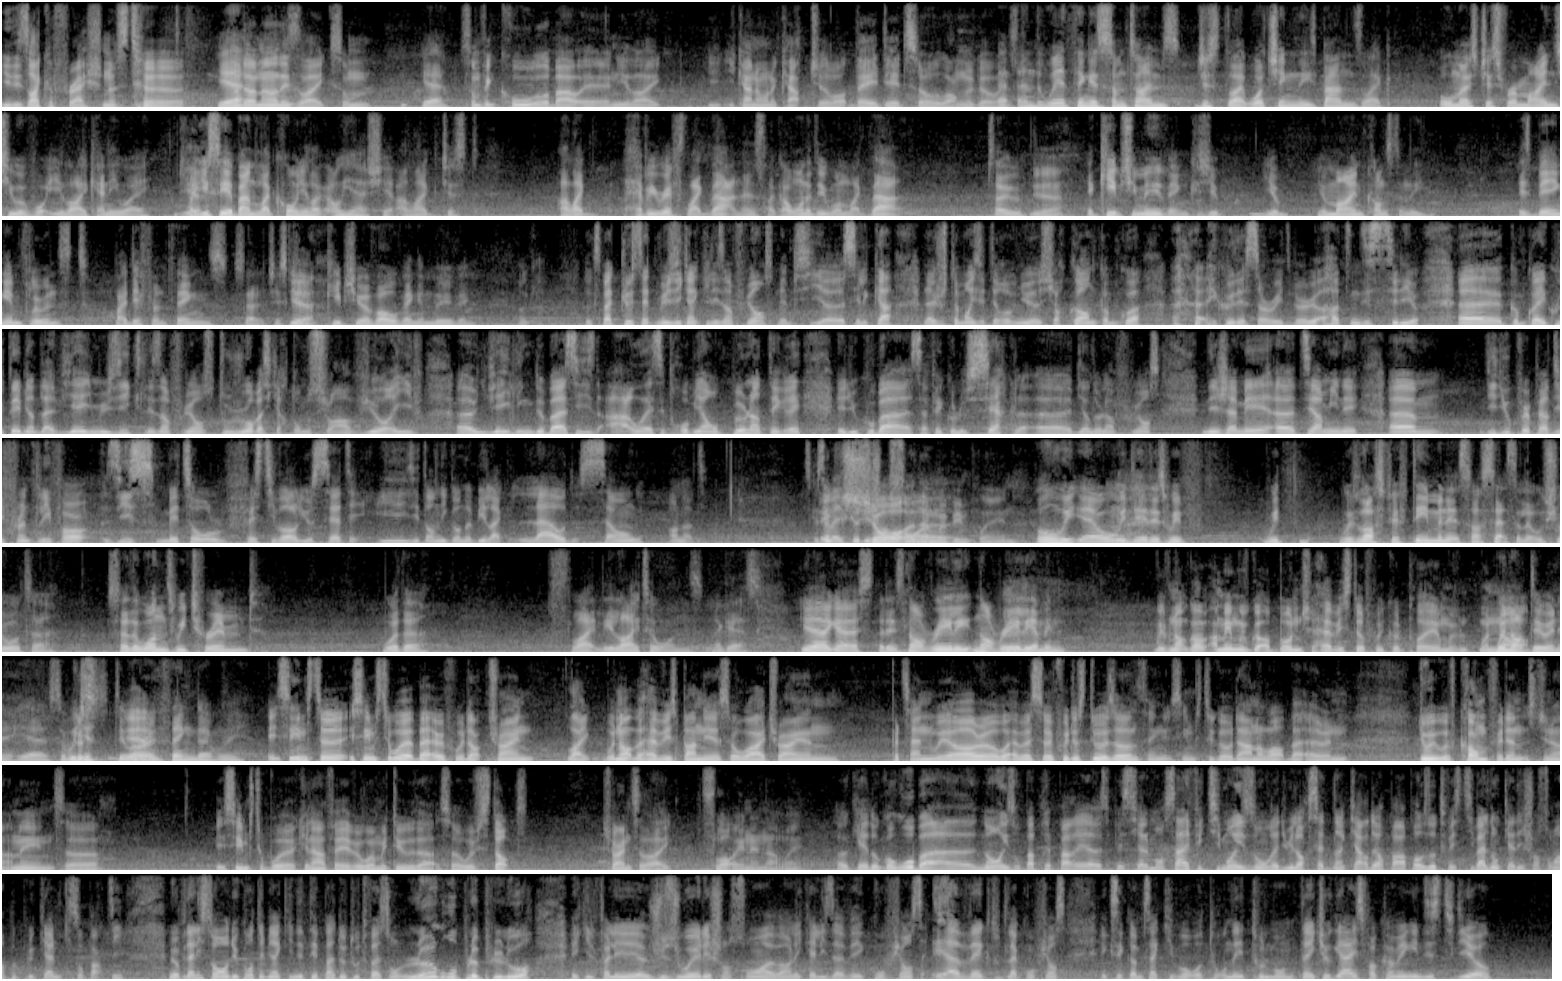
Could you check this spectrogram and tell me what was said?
there's like a freshness to. it. Yeah. I don't know. There's like some yeah. something cool about it, and you like, you, you kind of want to capture what they did so long ago. And. And the weird thing is sometimes just like watching these bands like almost just reminds you of what you like anyway. Yeah. Like you see a band like Korn, you're like, oh yeah, shit, I like just I like heavy riffs like that, and then it's like I want to do one like that. So yeah. it keeps you moving because your your your mind constantly is being influenced by different things. So it just keep- keeps you evolving and moving. Donc c'est pas que cette musique hein, qui les influence, même si euh, c'est le cas. Là justement, ils étaient revenus euh, sur Korn, comme quoi, écoutez, sorry, it's very hot in this studio. Euh, comme quoi, écoutez, eh bien de la vieille musique les influence toujours parce qu'ils retombent sur un vieux riff, une vieille ligne de basse, et ils disent ah ouais, c'est trop bien, on peut l'intégrer, et du coup, bah ça fait que le cercle eh bien de l'influence n'est jamais terminé. Did you prepare differently for this metal festival? You said, is it only gonna be like loud song or not? Est-ce que ça va être It's que des chansons shorter than euh, we've been playing. All we yeah, all we did is we've we we've lost 15 minutes. Our set's a little shorter, so the ones we trimmed were the slightly lighter ones, I guess. Yeah, I guess But it's not really not really. I mean, we've not got. I mean, we've got a bunch of heavy stuff we could play, and we've, we're, we're not. not doing it. Yeah, so we just do yeah. our own thing, don't we? It seems to. It seems to work better if we're not trying. Like, we're not the heaviest band here, so why try and pretend we are or whatever? So if we just do his own thing, it seems to go down a lot better and do it with confidence. Do you know what I mean? So it seems to work in our favor when we do that. So we've stopped trying to like slot in in that way. Ok, donc en gros, bah euh, non, ils n'ont pas préparé euh, spécialement ça. Effectivement, ils ont réduit leur set d'un quart d'heure par rapport aux autres festivals, donc il y a des chansons un peu plus calmes qui sont parties. Mais au final, ils se sont rendus compte eh bien qu'ils n'étaient pas de toute façon le groupe le plus lourd et qu'il fallait juste jouer les chansons euh, dans lesquelles ils avaient confiance et avec toute la confiance et que c'est comme ça qu'ils vont retourner tout le monde. Thank you guys for coming in the studio.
